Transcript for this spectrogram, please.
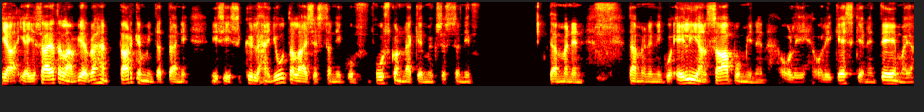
ja, ja jos ajatellaan vielä vähän tarkemmin tätä, niin, niin siis kyllähän juutalaisessa niin kuin uskon näkemyksessä niin tämmöinen, tämmöinen niin kuin Elian saapuminen oli, oli keskeinen teema. Ja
